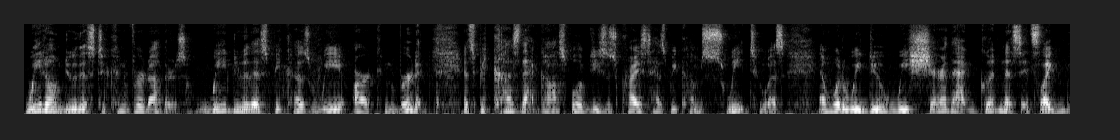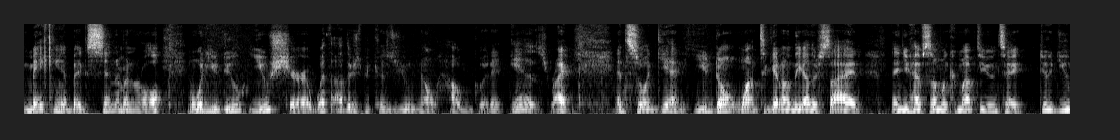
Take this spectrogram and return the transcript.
we don't do this to convert others. We do this because we are converted. It's because that gospel of Jesus Christ has become sweet to us. And what do we do? We share that goodness. It's like making a big cinnamon roll. And what do you do? You share it with others because you know how good it is, right? And so, again, you don't want to get on the other side and you have someone come up to you and say, dude, you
